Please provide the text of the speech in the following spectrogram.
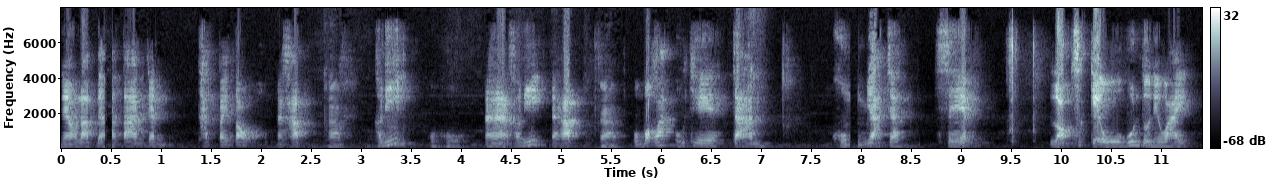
แนวรับแนวต้านกันถัดไปต่อนะครับครับ คราวนี้โอ้โหอ่าคราวนี้นะครับครับ ผมบอกว่าโอเคจานผมอยากจะเซฟล็อกสเกลหุ้นตัวนี้ไว้อะ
